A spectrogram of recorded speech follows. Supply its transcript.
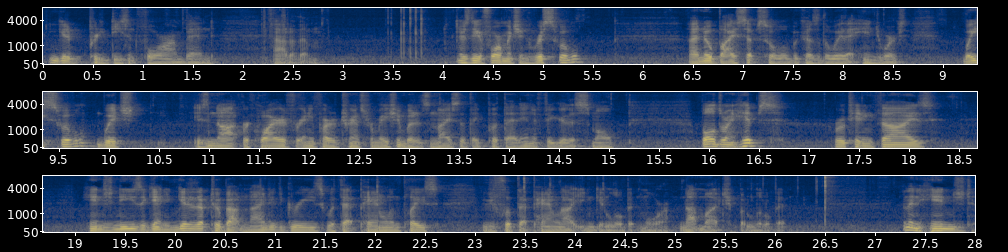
you can get a pretty decent forearm bend out of them. There's the aforementioned wrist swivel. Uh, no bicep swivel because of the way that hinge works. Waist swivel, which is not required for any part of transformation, but it's nice that they put that in a figure this small. Ball joint hips, rotating thighs, hinged knees. Again, you can get it up to about 90 degrees with that panel in place. If you flip that panel out, you can get a little bit more. Not much, but a little bit. And then hinged.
